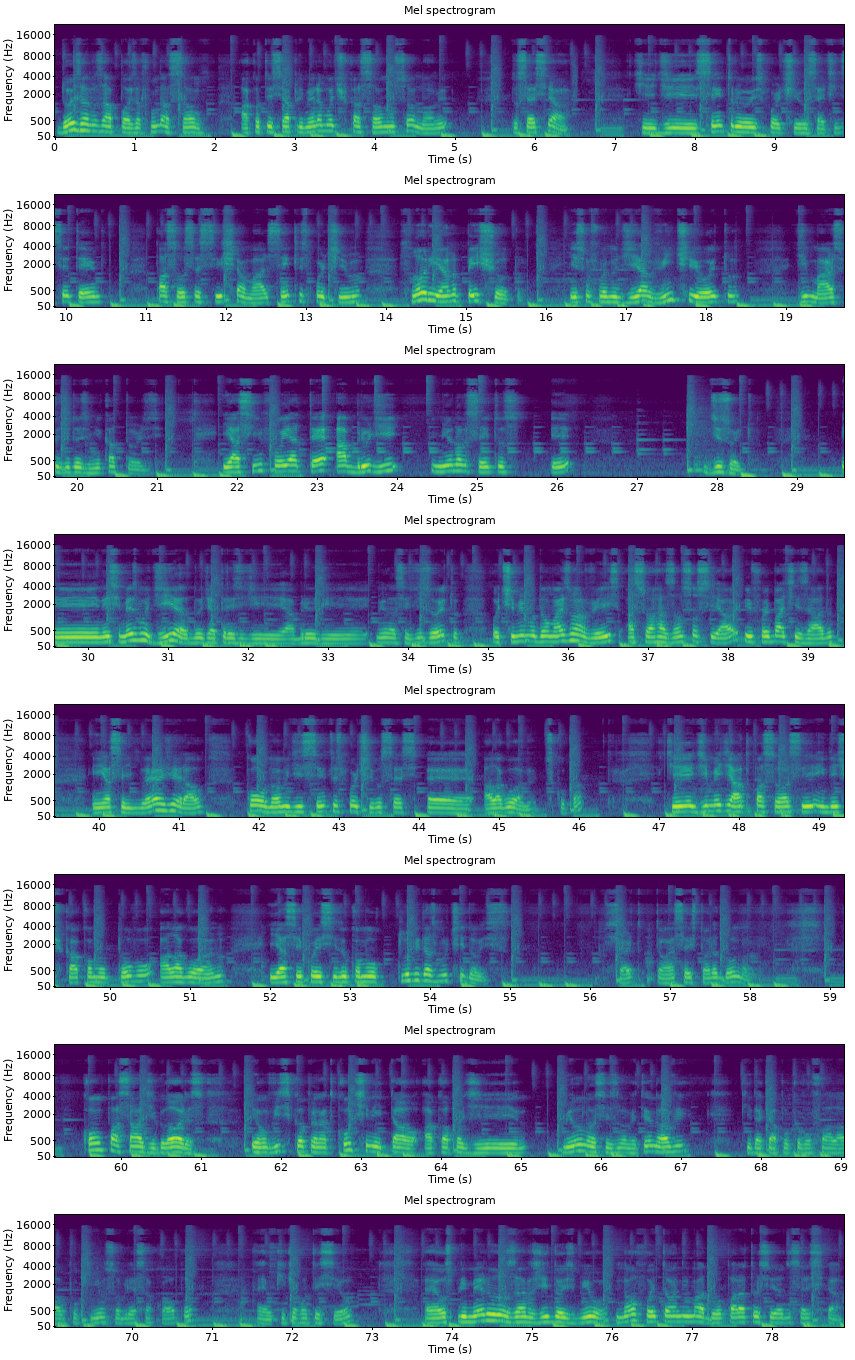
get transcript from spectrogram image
Dois anos após a fundação, aconteceu a primeira modificação no seu nome do CSA, que de Centro Esportivo 7 de Setembro passou-se a se chamar Centro Esportivo Floriano Peixoto. Isso foi no dia 28 de março de 2014. E assim foi até abril de 1918. E nesse mesmo dia, do dia 13 de abril de 1918, o time mudou mais uma vez a sua razão social e foi batizado em Assembleia Geral com o nome de Centro Esportivo CS, é, Alagoano, desculpa, que de imediato passou a se identificar como povo alagoano e a ser conhecido como Clube das Multidões, certo? Então essa é a história do nome. Com o passar de glórias e um vice-campeonato continental, a Copa de 1999 que daqui a pouco eu vou falar um pouquinho sobre essa Copa, é, o que, que aconteceu. É, os primeiros anos de 2000 não foi tão animador para a torcida do CSA,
